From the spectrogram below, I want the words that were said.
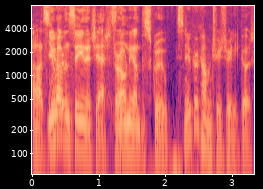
Uh, You haven't seen it yet. They're only on the screw. Snooker commentary is really good.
